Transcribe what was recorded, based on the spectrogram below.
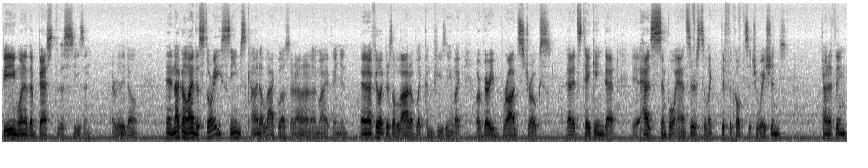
being one of the best this season. I really don't. And not gonna lie, the story seems kind of lackluster. I don't know, in my opinion. And I feel like there's a lot of like confusing, like or very broad strokes that it's taking. That it has simple answers to like difficult situations, kind of thing.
